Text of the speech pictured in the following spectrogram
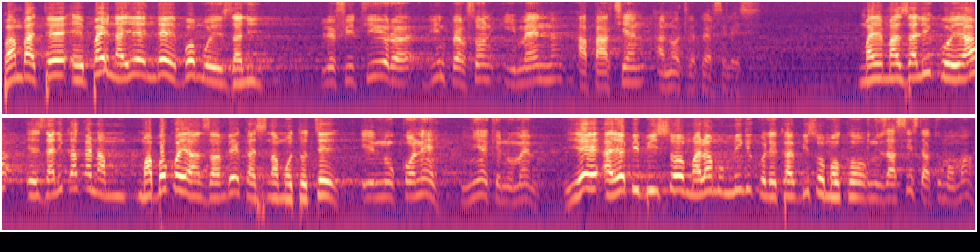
pamba te epai na ye nde ebombo ezali Le futur d'une personne humaine appartient à notre Père céleste. mayema azali koya ezali kaka na maboko ya nzambe kasi na moto te Il nous connaît mieux que nous-mêmes. ye ayebi biso malamu mingi koleka biso moko Il nous assiste à tout moment.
